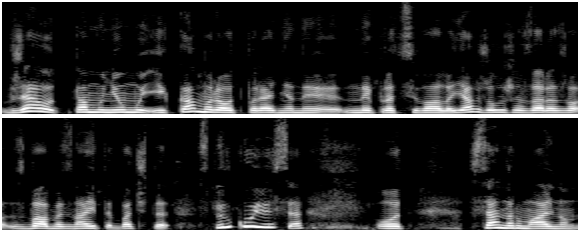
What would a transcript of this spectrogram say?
Вже от, там у ньому і камера от передня не, не працювала. Я вже, вже зараз з вами, знаєте, бачите, спілкуюся. От все нормально.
